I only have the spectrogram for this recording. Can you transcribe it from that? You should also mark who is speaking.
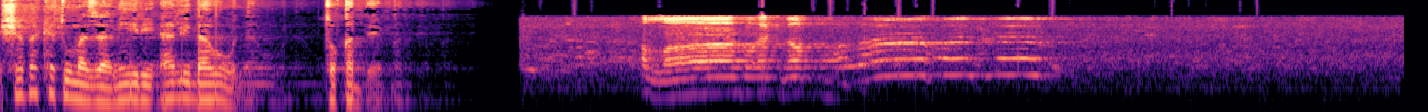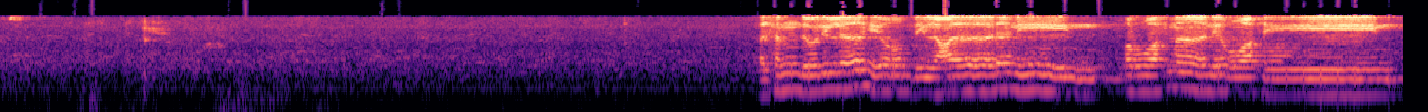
Speaker 1: شبكة مزامير آل داود تقدم الله أكبر الحمد لله رب العالمين الرحمن الرحيم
